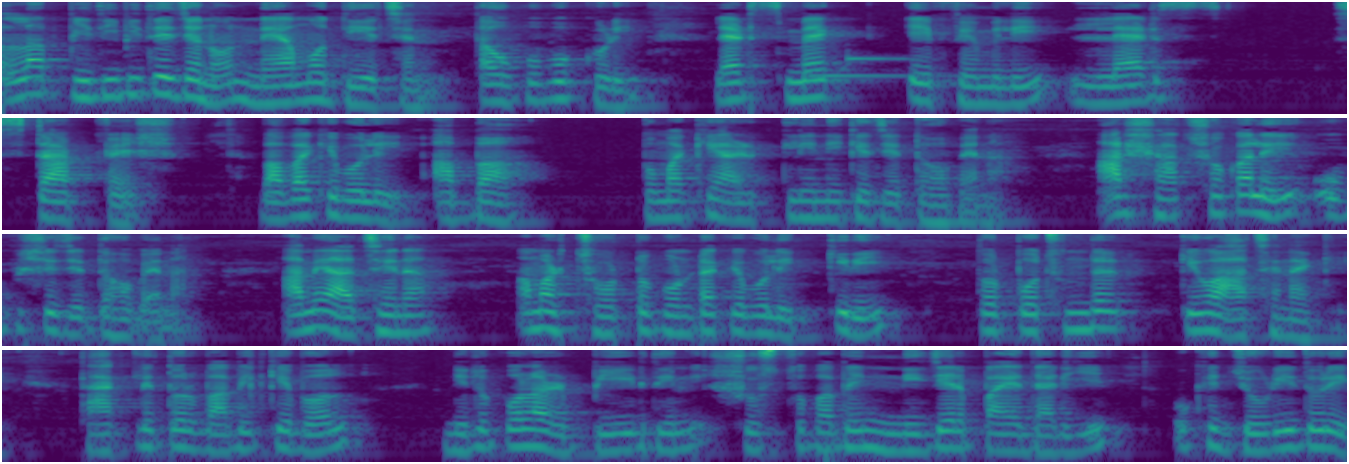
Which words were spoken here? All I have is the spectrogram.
আল্লাহ পৃথিবীতে যেন নেয়ামত দিয়েছেন, তা উপভোগ করি। Let's make a family let's start fresh বাবাকে বলি, আব্বা, তোমাকে আর ক্লিনিকে যেতে হবে না। আর সাত সকালেই অফিসে যেতে হবে না। আমি আছি না। আমার ছোট্ট বোনটাকে বলি, কিরি, তোর পছন্দের কেউ আছে নাকি? থাকলে তোর বাবিকে বল। নীলুপলার বিয়ের দিন সুস্থভাবে নিজের পায়ে দাঁড়িয়ে ওকে জড়িয়ে ধরে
